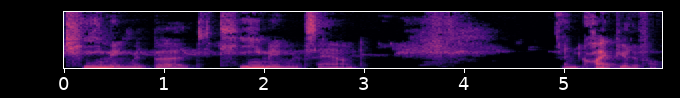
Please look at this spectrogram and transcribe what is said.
teeming with birds, teeming with sound, and quite beautiful.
